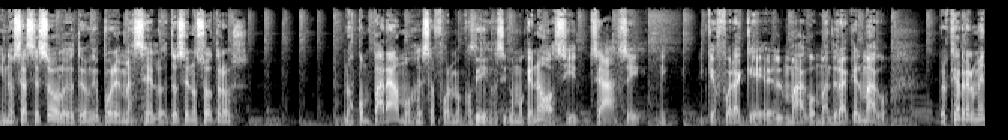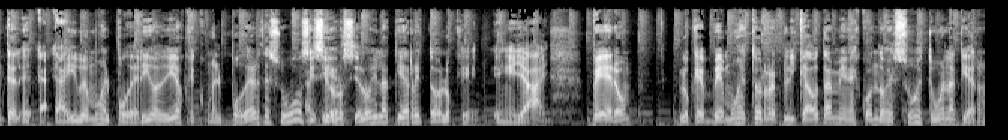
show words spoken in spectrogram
Y no se hace solo, yo tengo que ponerme a hacerlo. Entonces nosotros nos comparamos de esa forma con Sí. Dios. Así como que no, sí, o sea, sí, ni, ni que fuera que el mago, Mandrake el mago. Pero es que realmente eh, ahí vemos el poderío de Dios, que con el poder de su voz hicieron los cielos y la tierra y todo lo que en ella hay. Pero lo que vemos esto replicado también es cuando Jesús estuvo en la tierra.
